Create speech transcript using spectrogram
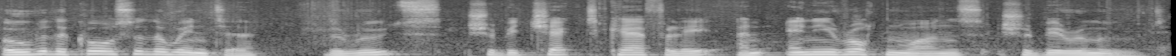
Over the course of the winter, the roots should be checked carefully and any rotten ones should be removed.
